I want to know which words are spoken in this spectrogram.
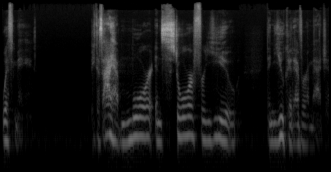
with me because I have more in store for you than you could ever imagine.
